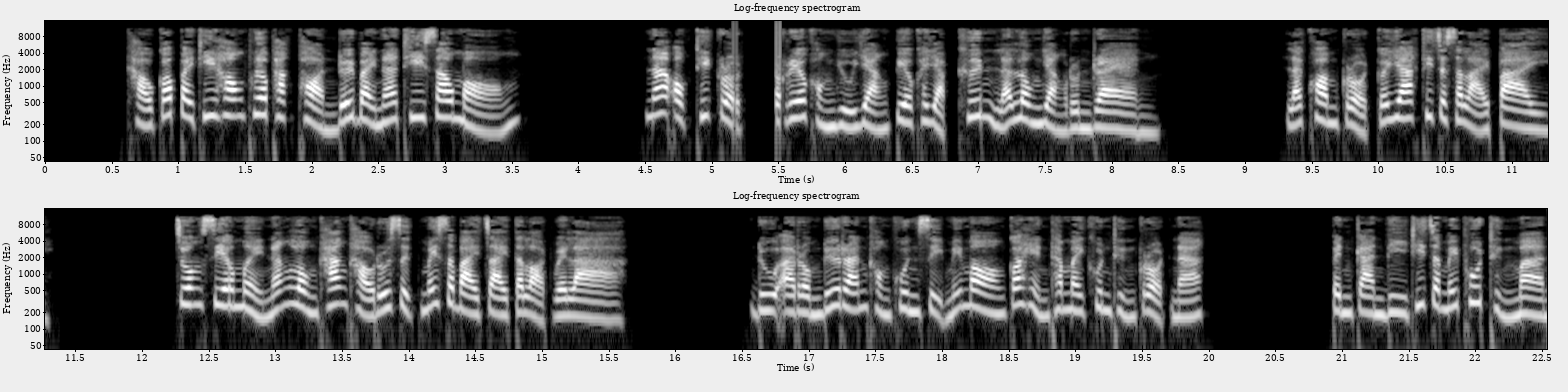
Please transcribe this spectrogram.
ๆ เขาก็ไปที่ห้องเพื่อพักผ่อนด้วยใบหน้าที่เศร้าหมอง หน้าอกที่โกรธเกรียวของอยู่หยางเปียวขยับขึ้นและลงอย่างรุนแรง และความโกรธก็ยากที่จะสลายไปจวงเซียวเหมยนั่งลงข้างเขารู้สึกไม่สบายใจตลอดเวลา ดูอารมณ์ดื้อรั้นของคุณสิไม่มองก็เห็นทำไมคุณถึงโกรธนัก เป็นการดีที่จะไม่พูดถึงมัน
